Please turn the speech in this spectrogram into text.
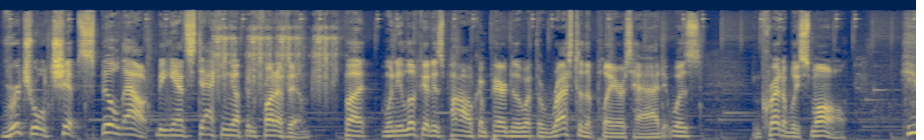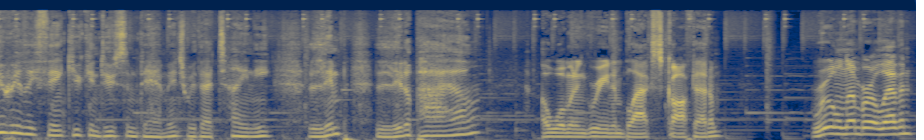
Virtual chips spilled out, began stacking up in front of him, but when he looked at his pile compared to what the rest of the players had, it was incredibly small. You really think you can do some damage with that tiny, limp little pile? A woman in green and black scoffed at him. Rule number 11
